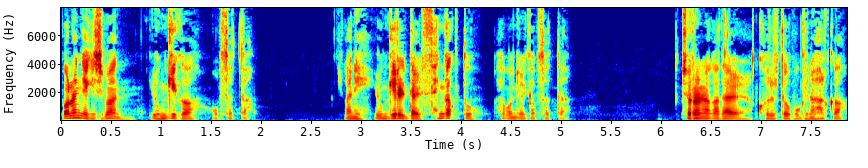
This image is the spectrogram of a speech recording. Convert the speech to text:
뻔한 얘기지만 용기가 없었다. 아니 용기를 낼 생각도 해본 적이 없었다. 저런 애가 날 거들떠 보기나 할까?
